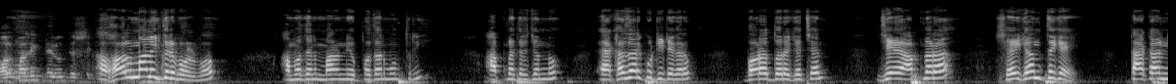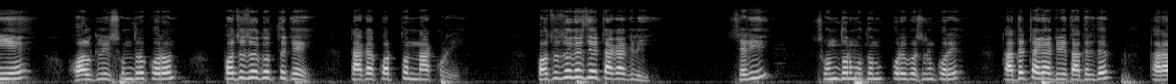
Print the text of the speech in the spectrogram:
হল মালিকদের উদ্দেশ্যে হল মালিকদের বলব আমাদের মাননীয় প্রধানমন্ত্রী আপনাদের জন্য এক হাজার কোটি টাকার বরাদ্দ রেখেছেন। যে আপনারা সেইখান থেকে টাকা নিয়ে হলগুলি সুন্দরকরণ প্রযোজকের থেকে টাকা কর্তন না করে প্রযোজকের যে টাকাগুলি সেটি সুন্দর মতন পরিবেশন করে তাদের টাকা কেটে তাদের দেন, তারা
